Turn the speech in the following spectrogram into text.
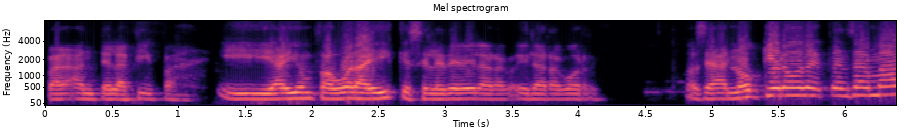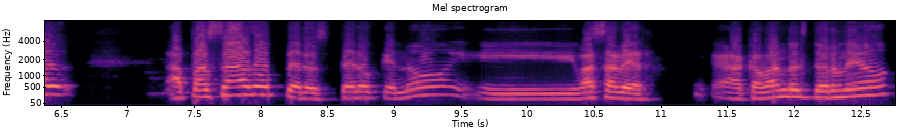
para, ante la FIFA. Y hay un favor ahí que se le debe ir a Ragorri. O sea, no quiero pensar mal, ha pasado, pero espero que no. Y vas a ver, acabando el torneo,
